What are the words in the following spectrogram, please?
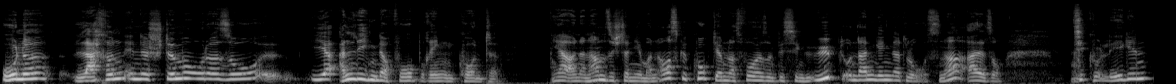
ohne Lachen in der Stimme oder so, äh, ihr Anliegen davor bringen konnte. Ja, und dann haben sich dann jemanden ausgeguckt, die haben das vorher so ein bisschen geübt und dann ging das los. Ne? Also, die Kollegin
